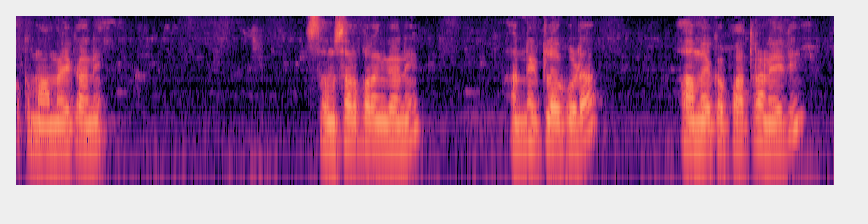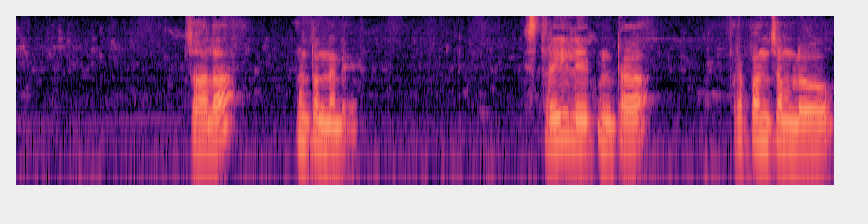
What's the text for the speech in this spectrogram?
ఒక మామయ్య కానీ సంసారపరంగానే అన్నిట్లో కూడా ఆమె యొక్క పాత్ర అనేది చాలా ఉంటుందండి. స్త్రీ లేకుండా ప్రపంచంలో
